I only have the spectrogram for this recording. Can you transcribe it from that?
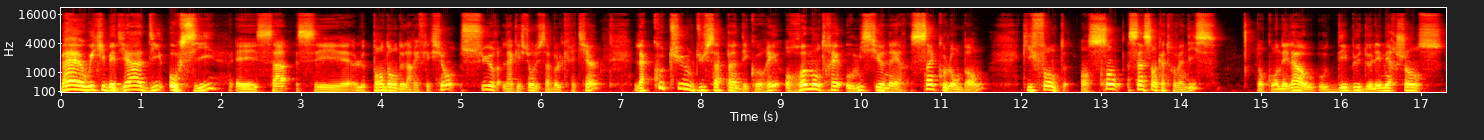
Ben, Wikipédia dit aussi, et ça c'est le pendant de la réflexion, sur la question du symbole chrétien, la coutume du sapin décoré remonterait au missionnaire Saint Colomban, qui fonde en 590, donc on est là au, début de l'émergence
